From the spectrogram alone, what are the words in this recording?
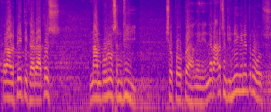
kurang lebih 360 sendi. Coba ini ini rakyat sendi ini terus.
